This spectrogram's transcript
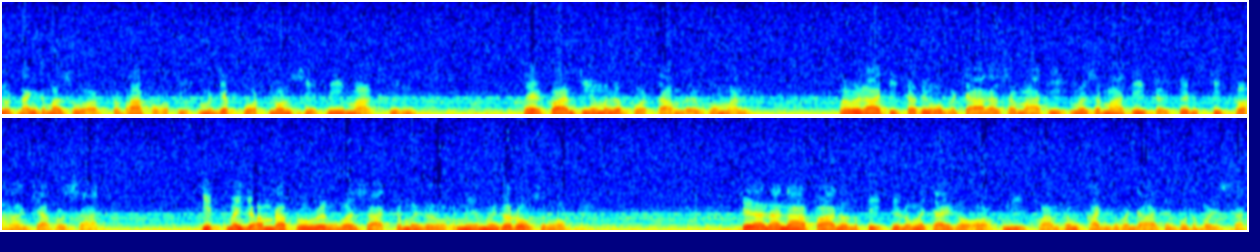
จุดนั้นเข้ามาสู่สภาพปกติ มันจะปวดน่นเสียดนี่มากขึ้น แต่ความจริงมันก็ปวดตามเดิมของมัน เมื่อเวลาจิตเข้าถึงอุปจารสมาธิเมื่อสมาธิเกิดขึ้นจิตก็ห่างจากประสาท จิตไม่ยอมรับรู้เรื่องของประสาทก็เหมือนกับเหมือนกับโรคสงบฉะนั้นอนาปานสติคือลมหายใจเขาออกมีความสำคัญกับบรรดาท่านพุทธบริษัท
